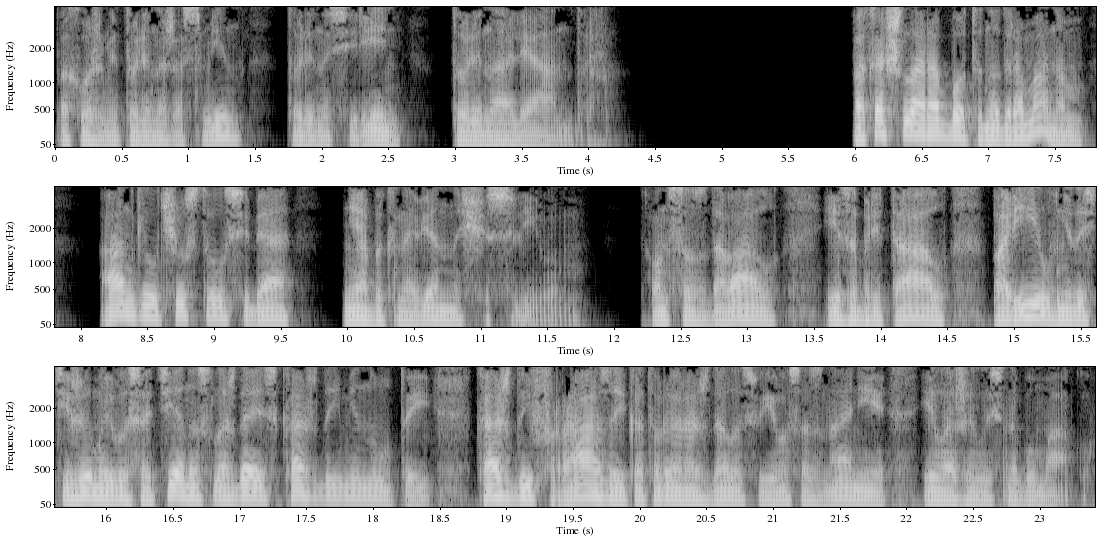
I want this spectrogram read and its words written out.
похожими то ли на жасмин, то ли на сирень, то ли на олеандр. Пока шла работа над романом, ангел чувствовал себя необыкновенно счастливым. Он создавал, изобретал, парил в недостижимой высоте, наслаждаясь каждой минутой, каждой фразой, которая рождалась в его сознании и ложилась на бумагу.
